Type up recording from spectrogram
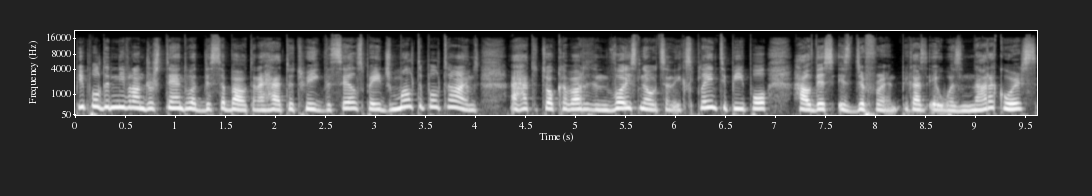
people didn't even understand what this about, and I had to tweak the sales page multiple times. I had to talk about it in voice notes and explain to people how this is different because it was not a course,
